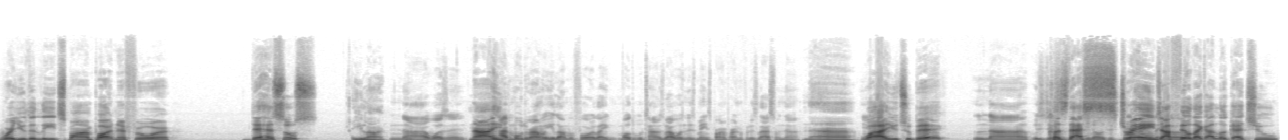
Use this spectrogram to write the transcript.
were you the lead sparring partner for De Jesus? Elon. Nah, I wasn't. Nah, he, I moved around with Elon before, like multiple times, but I wasn't his main sparring partner for this last one. Nah, nah. Why you too big? nah, it's just Because that's you know, strange. I feel like I look at you,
